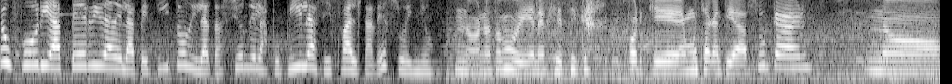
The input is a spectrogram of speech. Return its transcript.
euforia, pérdida del apetito, dilatación de las pupilas y falta de sueño. No, no tomo bebida energética porque hay mucha cantidad de azúcar, no,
